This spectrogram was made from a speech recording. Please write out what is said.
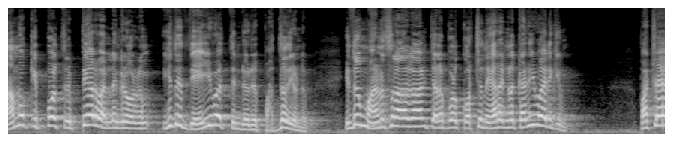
നമുക്കിപ്പോൾ തൃപ്തികരമല്ലെങ്കിൽ ഓർക്കണം ഇത് ദൈവത്തിന്റെ ഒരു പദ്ധതിയുണ്ട്. ഇത് മനസ്സിലാകാൻ ചിലപ്പോൾ കുറച്ച് നേരങ്ങൾ കഴിയുമായിരിക്കും. പക്ഷേ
